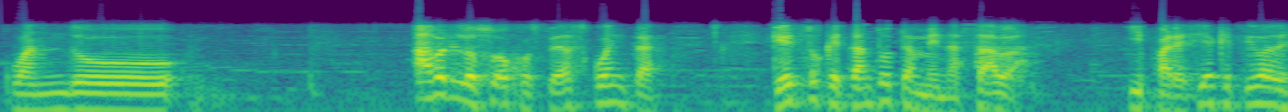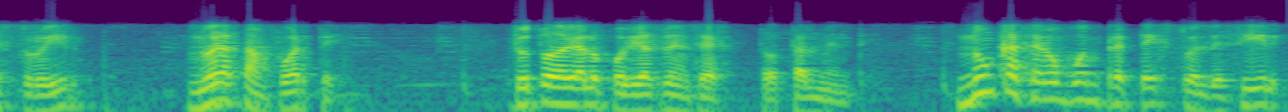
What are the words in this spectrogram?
cuando abres los ojos te das cuenta que esto que tanto te amenazaba y parecía que te iba a destruir, no era tan fuerte. Tú todavía lo podías vencer. Totalmente. Nunca será un buen pretexto el decir,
